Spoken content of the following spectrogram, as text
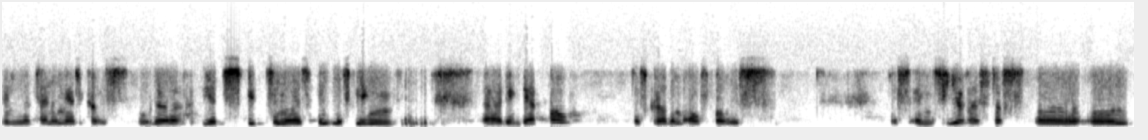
in Lateinamerika ist. Oder jetzt gibt es ein neues Bündnis gegen äh, den Bergbau, das gerade im Aufbau ist. Das M4 heißt das. Äh, und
